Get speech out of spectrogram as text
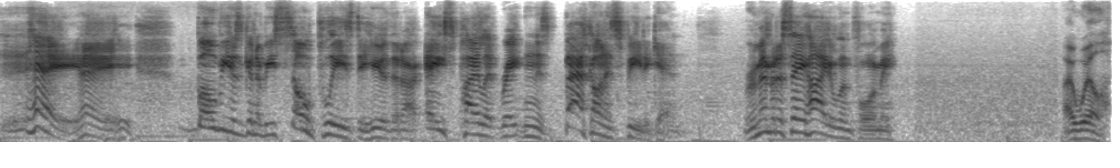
Hey, hey. Bovey is gonna be so pleased to hear that our ace pilot Rayton is back on his feet again. Remember to say hi to him for me. I will.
